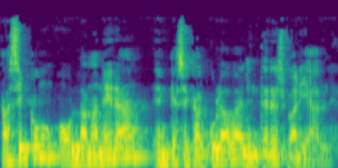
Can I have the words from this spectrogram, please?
así como la manera en que se calculaba el interés variable.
